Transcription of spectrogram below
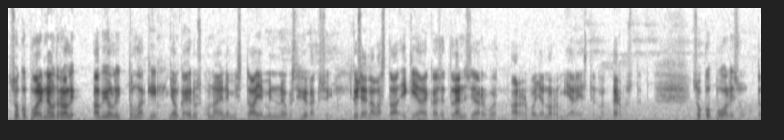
Sukupuolineutraali avioliittolaki, jonka eduskunnan enemmistö aiemmin neuvasti hyväksyi, kyseenalaistaa ikiaikaiset länsiarvo- ja normijärjestelmän perustat. Sukupuolisuutta,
